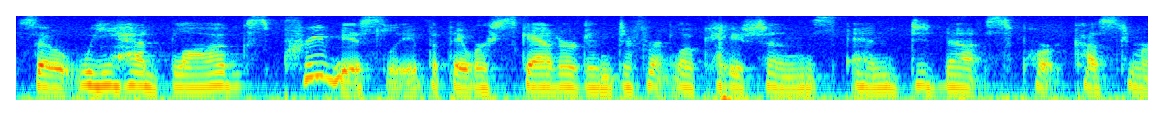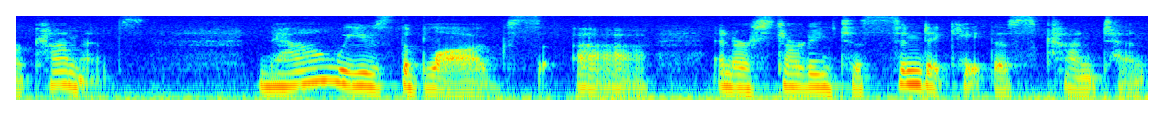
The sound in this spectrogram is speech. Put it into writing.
So we had blogs previously, but they were scattered in different locations and did not support customer comments. Now we use the blogs uh, and are starting to syndicate this content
